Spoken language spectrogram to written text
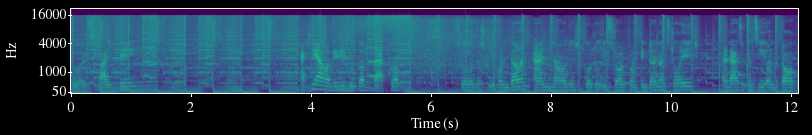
so it's wiping actually I already took a backup. So just click on done and now just go to install from internal storage. And as you can see on the top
